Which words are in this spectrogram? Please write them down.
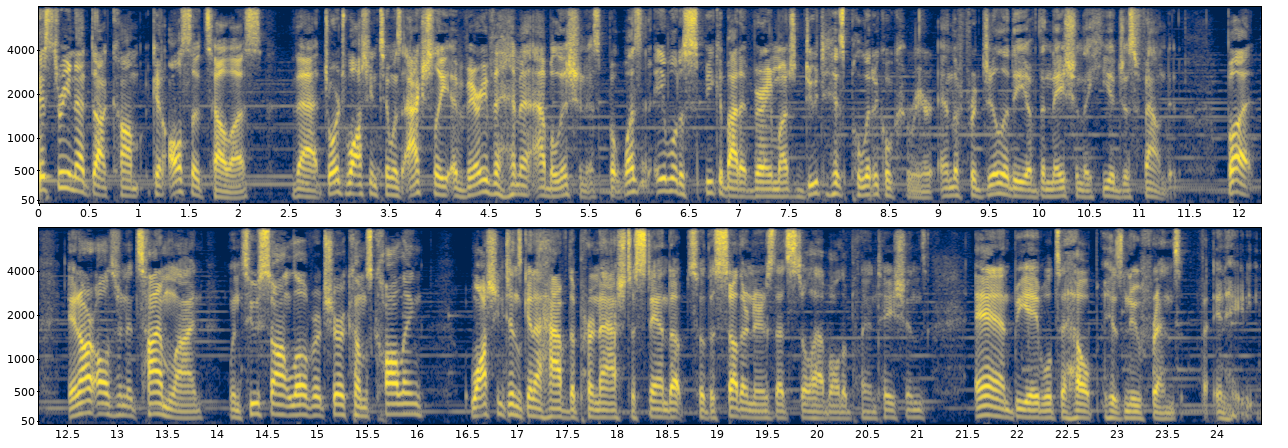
HistoryNet.com can also tell us that George Washington was actually a very vehement abolitionist, but wasn't able to speak about it very much due to his political career and the fragility of the nation that he had just founded. But in our alternate timeline, when Toussaint Louverture comes calling, Washington's going to have the panache to stand up to the Southerners that still have all the plantations and be able to help his new friends in Haiti.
